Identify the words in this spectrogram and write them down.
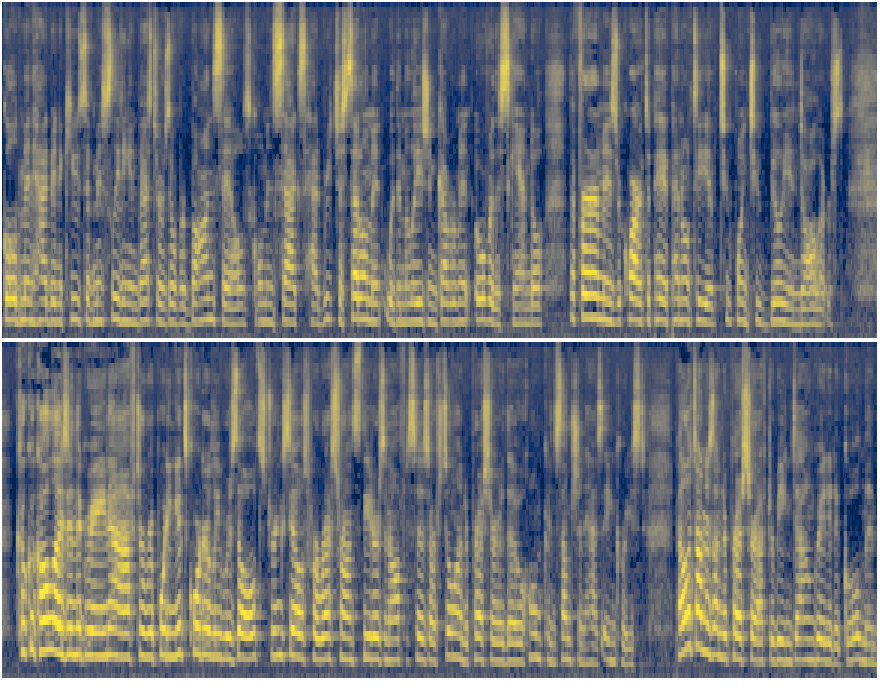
Goldman had been accused of misleading investors over bond sales. Goldman Sachs had reached a settlement with the Malaysian government over the scandal. The firm is required to pay a penalty of $2.2 billion. Coca Cola is in the green after reporting its quarterly results. Drink sales for restaurants, theaters, and offices are still under pressure, though home consumption has increased. Peloton is under pressure after being downgraded at Goldman,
